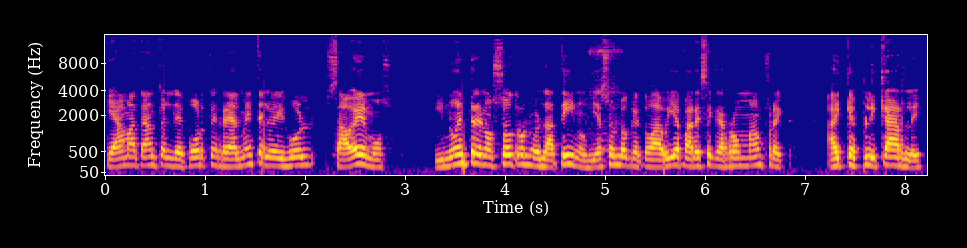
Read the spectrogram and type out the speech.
que ama tanto el deporte. Realmente el béisbol sabemos, y no entre nosotros los latinos, y eso es lo que todavía parece que a Ron Manfred hay que explicarle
